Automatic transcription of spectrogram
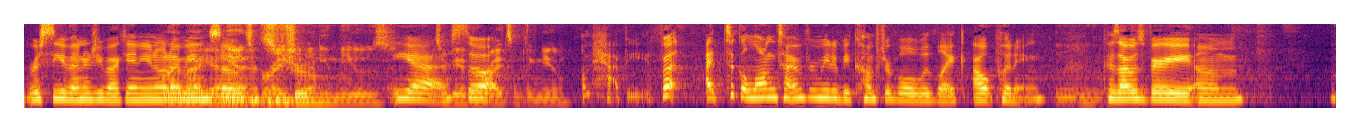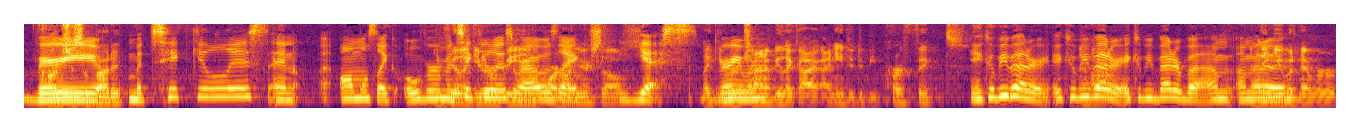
receive energy back in. You know what I Right back, mean? yeah, so New yeah. inspiration, true. a new muse. yeah, To be able so to write something new. I'm happy. But it took a long time for me to be comfortable with like outputting because I was very um very about it. meticulous and almost like over You feel like you were meticulous being where I was like yes Like you were trying to be like, I, I needed to be perfect. it could be better it could be Uh-huh. better it could be better but I'm I'm And at then a, you would never.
